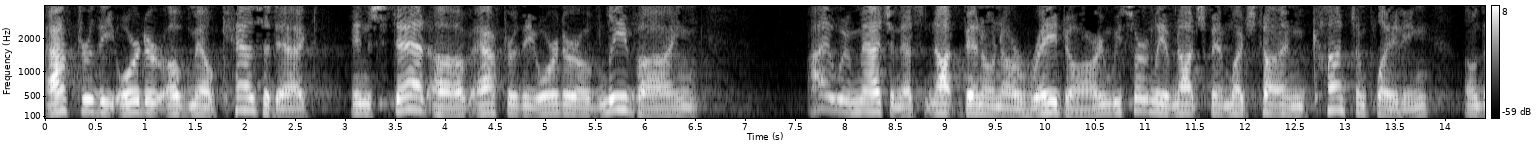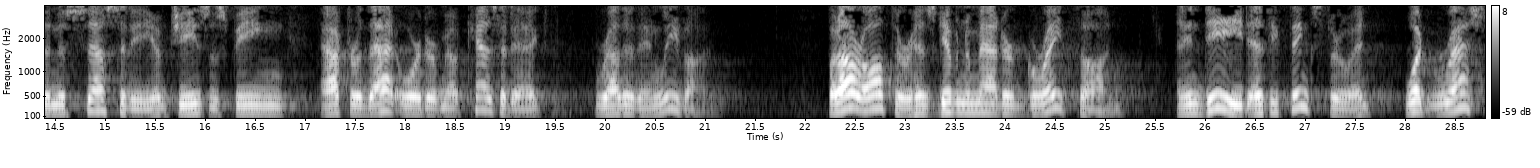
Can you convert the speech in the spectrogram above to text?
after the order of Melchizedek instead of after the order of Levi. I would imagine that's not been on our radar, and we certainly have not spent much time contemplating on the necessity of Jesus being after that order of Melchizedek rather than Levi. But our author has given the matter great thought, and indeed, as he thinks through it, what rests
